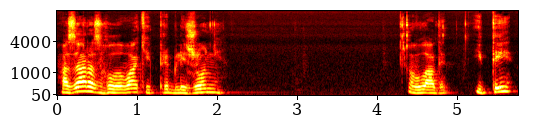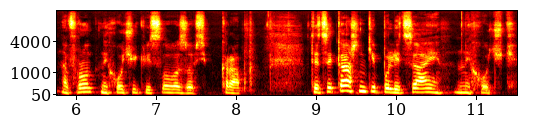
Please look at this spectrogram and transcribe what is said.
А зараз головаті приближені влади. Іти на фронт не хочуть від слова зовсім. Крапка. ТЦКшники, поліцаї не хочуть,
